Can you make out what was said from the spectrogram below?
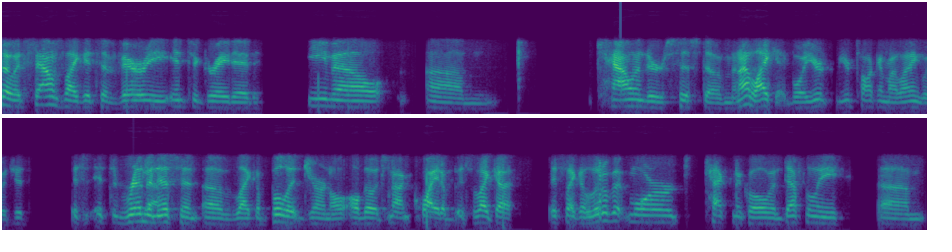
so it sounds like it's a very integrated email um, calendar system, and I like it. Boy, you're you're talking my language. It's it's it's reminiscent yeah. of like a bullet journal, although it's not quite a. It's like a it's like a little bit more technical and definitely um,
